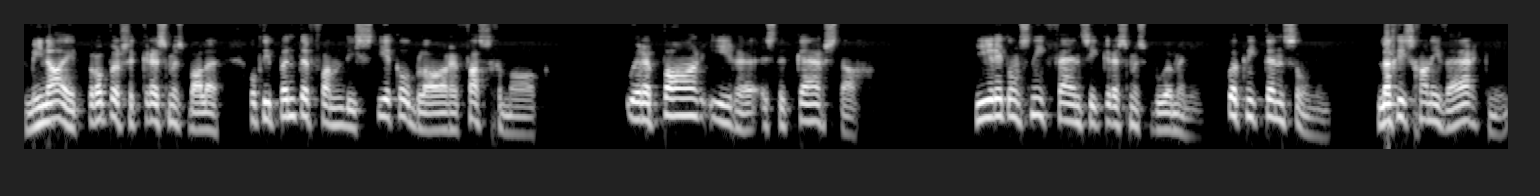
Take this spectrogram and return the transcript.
Mina het proper se Kersballe op die punte van die stekelblare vasgemaak. Oor 'n paar ure is dit Kersdag. Hier het ons nie fancy Kersbome nie, ook nie tinsel nie. Liggies gaan nie werk nie.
